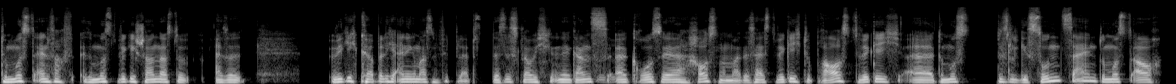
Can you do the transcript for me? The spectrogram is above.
Du musst einfach, du musst wirklich schauen, dass du, also wirklich körperlich einigermaßen fit bleibst. Das ist, glaube ich, eine ganz mhm. äh, große Hausnummer. Das heißt wirklich, du brauchst wirklich, äh, du musst ein bisschen gesund sein, du musst auch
